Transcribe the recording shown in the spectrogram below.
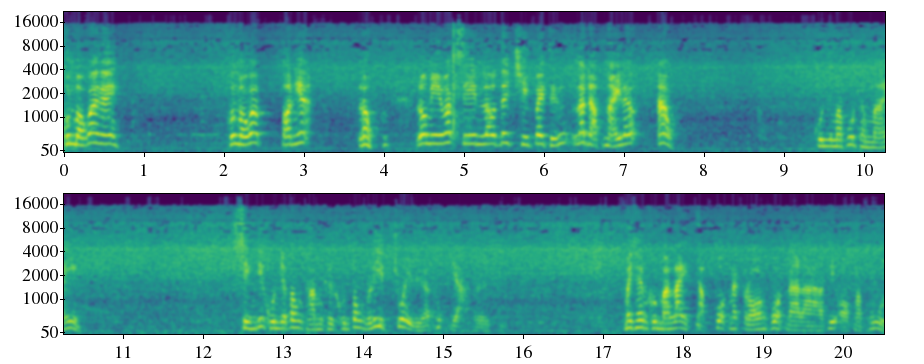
คุณบอกว่าไง คุณบอกว่าตอนเนี้ยเราเรามีวัคซีนเราได้ฉีดไปถึงระดับไหนแล้ว อ้าวคุณมาพูดทำไม สิ่งที่คุณจะต้องทำคือคุณต้องรีบช่วยเหลือทุกอย่างเลย ไม่ใช่คุณมาไล่จับพวกนักร้องพวกดาราที่ออกมาพูด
